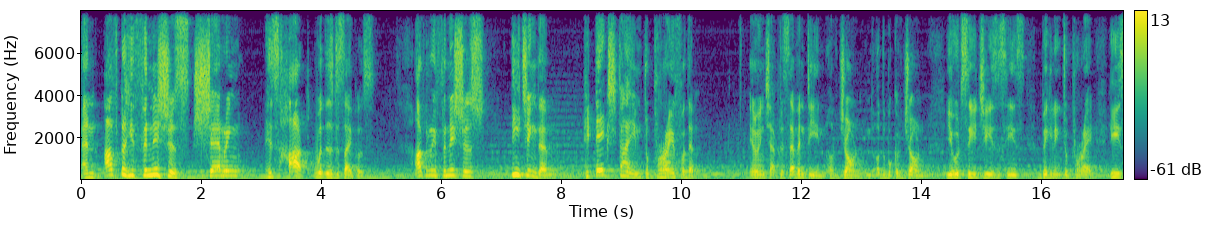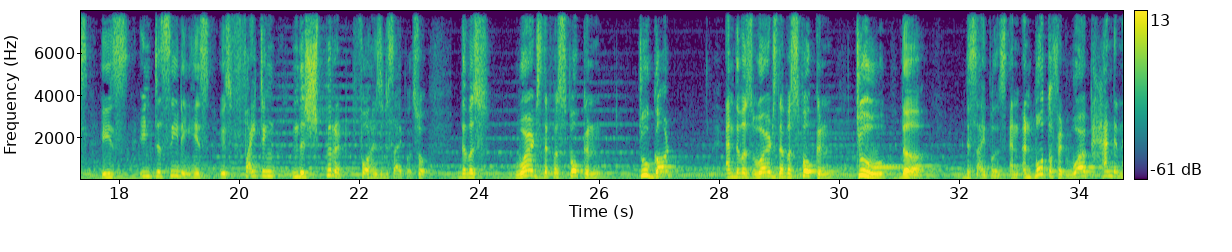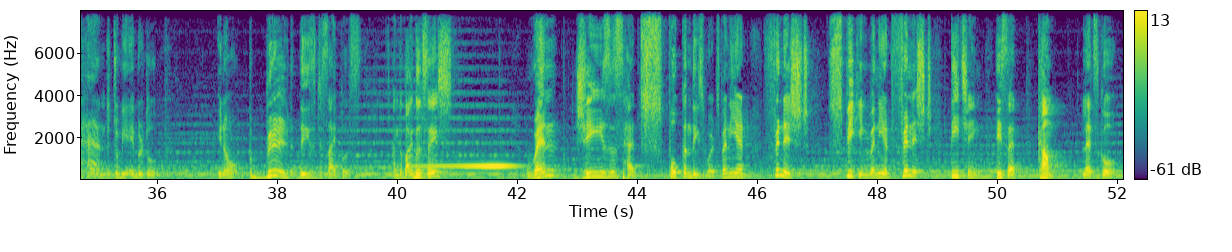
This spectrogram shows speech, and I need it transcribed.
And after he finishes sharing his heart with his disciples, after he finishes teaching them, he takes time to pray for them. You know, in chapter 17 of John, of the book of John, you would see Jesus, he's beginning to pray. He's he's interceding, he's, he's fighting in the spirit for his disciples. So there was words that were spoken to God and there was words that were spoken to the disciples and and both of it worked hand in hand to be able to you know to build these disciples and the bible says when jesus had spoken these words when he had finished speaking when he had finished teaching he said come Let's go.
